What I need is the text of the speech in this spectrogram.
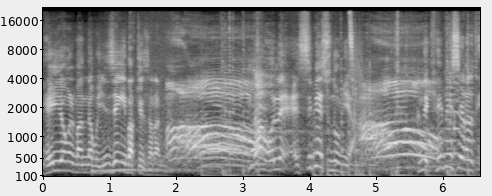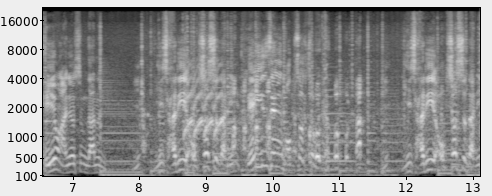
대희 형을 만나고 인생이 바뀐 사람이야. 난 원래 SBS 놈이야. 근데 KBS에 가서 대희 형 아니었으면 나는 이, 이 자리에 없었어, 나니. 내 인생은 없었어. 이, 이 자리에 없었어, 나니.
